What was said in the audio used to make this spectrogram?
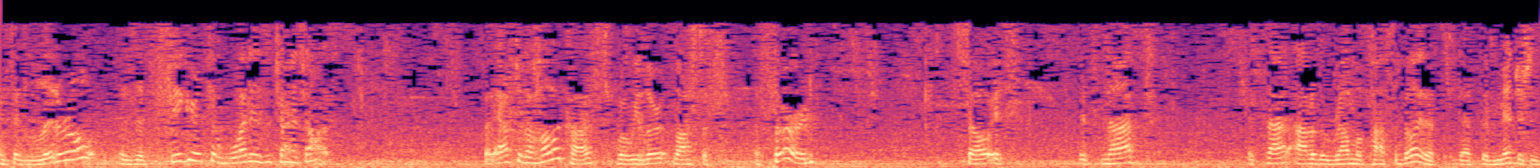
is it literal? Is it figurative? What is it trying to tell us? But after the Holocaust, where we lost a, a third, so it's it's not it's not out of the realm of possibility that, that the midrash is,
